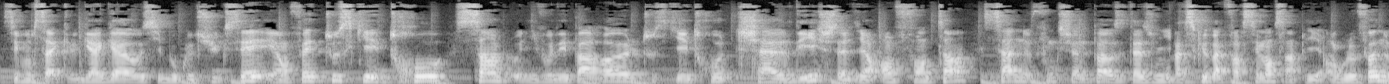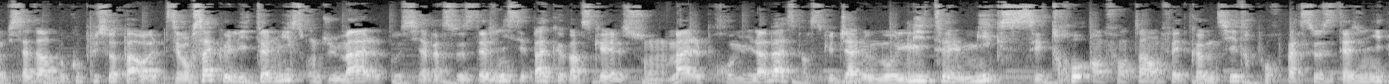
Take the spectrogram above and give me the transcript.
c'est pour ça que Gaga a aussi beaucoup de succès. Et en fait, tout ce qui est trop simple au niveau des paroles, tout ce qui est trop childish, c'est-à-dire enfantin, ça ne fonctionne pas aux États-Unis parce que bah forcément c'est un pays anglophone donc ils s'attardent beaucoup plus aux paroles. C'est pour ça que Little Mix ont du mal aussi à verser aux États-Unis. C'est pas que parce qu'elles sont mal promues là-bas, parce que déjà le mot Little Mix c'est trop enfantin en fait comme titre pour passer aux États-Unis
